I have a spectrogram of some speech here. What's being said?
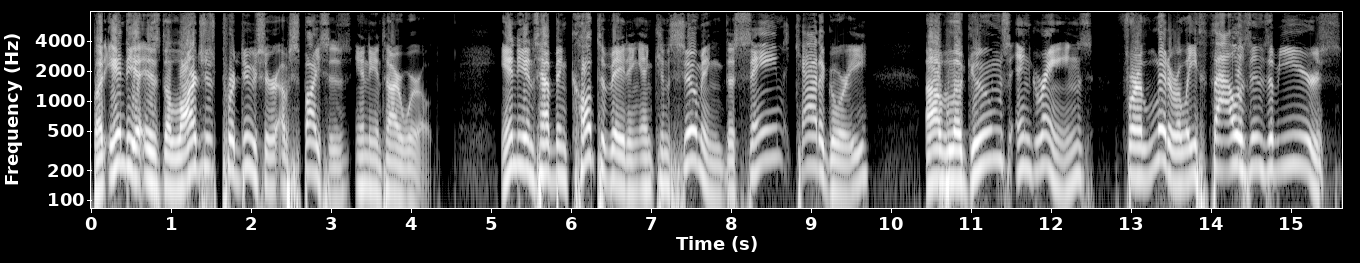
But India is the largest producer of spices in the entire world. Indians have been cultivating and consuming the same category of legumes and grains for literally thousands of years.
